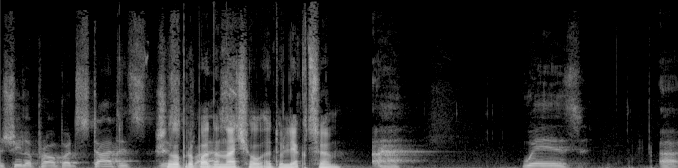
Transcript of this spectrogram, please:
Шила Прабхупада начал эту лекцию. uh,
